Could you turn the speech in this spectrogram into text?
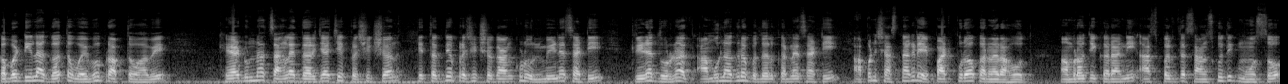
कबड्डीला गत वैभव प्राप्त व्हावे खेळाडूंना चांगल्या दर्जाचे प्रशिक्षण हे तज्ज्ञ प्रशिक्षकांकडून मिळण्यासाठी क्रीडा धोरणात आमूलाग्र बदल करण्यासाठी आपण शासनाकडे पाठपुरावा करणार आहोत. अमरावतीकरांनी आजपर्यंत सांस्कृतिक महोत्सव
